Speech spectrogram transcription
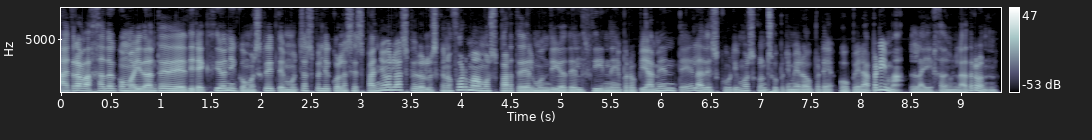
Ha trabajado como ayudante de dirección y como script en muchas películas españolas, pero los que no formamos parte del mundillo del cine propiamente la descubrimos con su primera ópera prima, La hija de un ladrón.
